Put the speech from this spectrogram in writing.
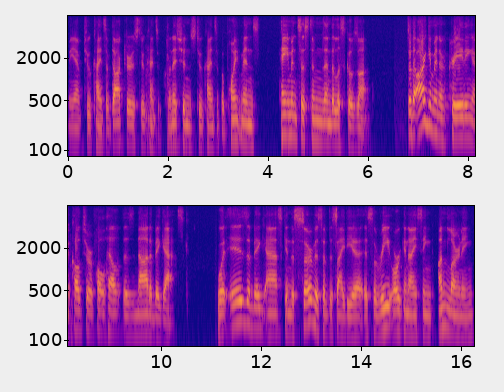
We have two kinds of doctors, two kinds of clinicians, two kinds of appointments, payment systems, and the list goes on. So the argument of creating a culture of whole health is not a big ask. What is a big ask in the service of this idea is the reorganizing, unlearning,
